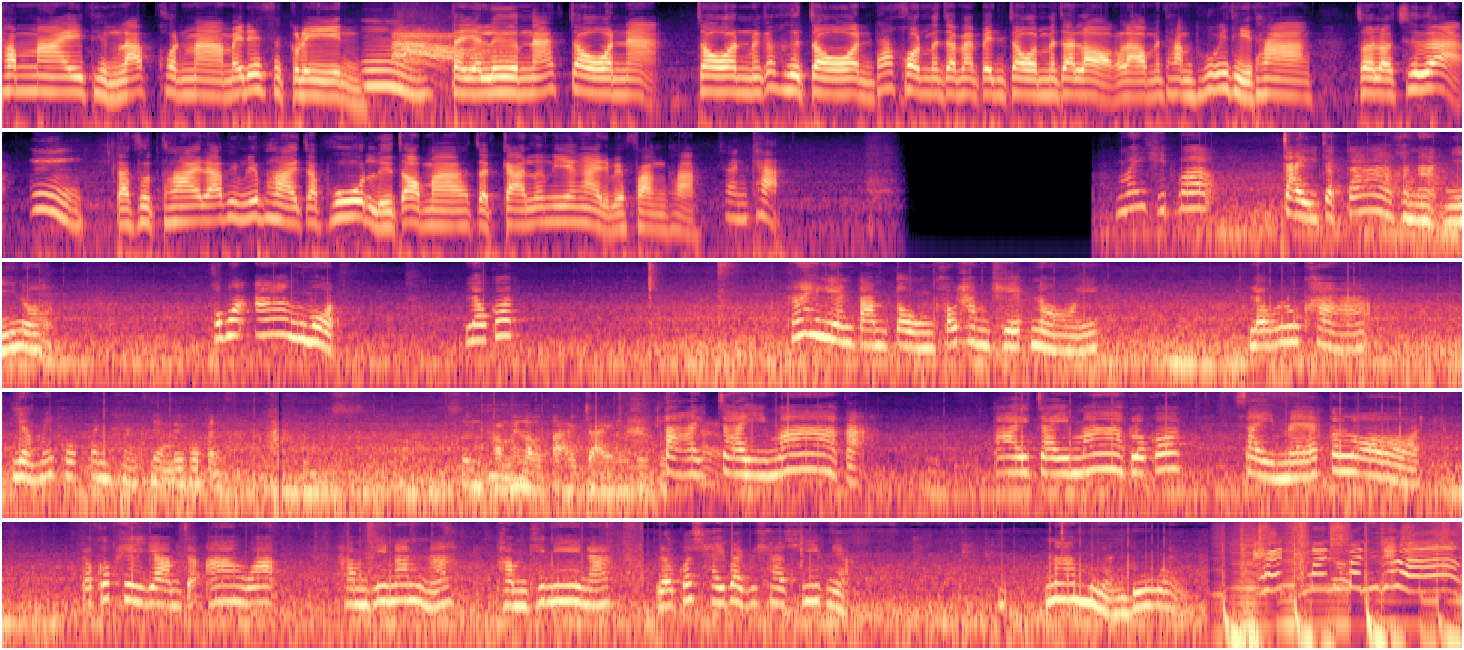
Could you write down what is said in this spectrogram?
ทำไมถึงรับคนมาไม่ได้สกรีนอืมแต่อย่าลืมนะ โจรน่ะ โจรมันก็คือโจร ถ้าคนมันจะมาเป็นโจรมันจะหลอกเรา มันทำทุกวิถีทางจนเราเชื่อ อืมแต่สุดท้ายแล้วพิมพ์ริพายจะพูดหรือจะออกมาจัดการเรื่องนี้ยังไงเดี๋ยวไปฟังค่ะ เชิญค่ะ ไม่คิดว่าใจจะกล้าขนาดนี้เนาะ เพราะว่าอ้างหมด แล้วก็ ถ้าให้เรียนตามตรงเขาทำเคสน้อย แล้วลูกค้า ยังไม่พบปัญหา ยังไม่พบปัญหา ซึ่งทำให้เราตายใจในจุดๆตายใจมากอะ่ะ ตายใจมากแล้วก็ใส่แมสตลอด แล้วก็พยายามจะอ้างว่าทำที่นั่นนะทำที่นี่นะ แล้วก็ใช้ใบวิชาชีพเนี่ย หน้าเหมือนด้วย เพชรมันบันเทิง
